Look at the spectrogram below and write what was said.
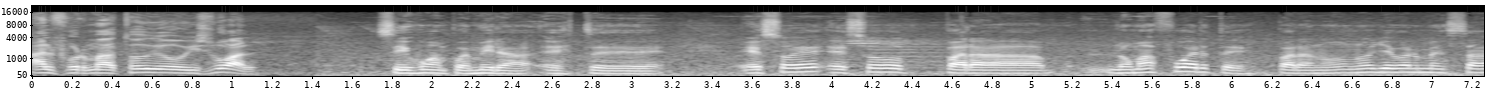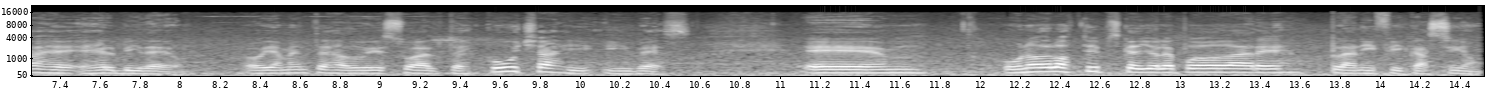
al formato audiovisual. Sí, Juan, pues mira, este, eso, es, eso para lo más fuerte, para no, llevar mensaje, es el video. Obviamente es audiovisual, tú escuchas y, ves. Em, uno de los tips que yo le puedo dar es planificación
